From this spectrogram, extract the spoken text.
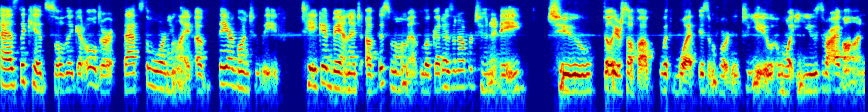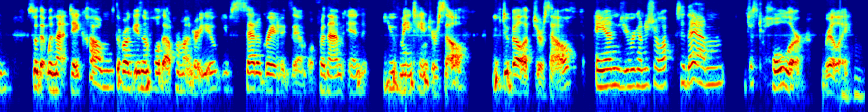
As the kids slowly get older, that's the warning light of they are going to leave. Take advantage of this moment, look at it as an opportunity to fill yourself up with what is important to you and what you thrive on so that when that day comes, the rug isn't pulled out from under you. You've set a great example for them and you've maintained yourself, you've developed yourself, and you're going to show up to them just wholer, really. Mm-hmm.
